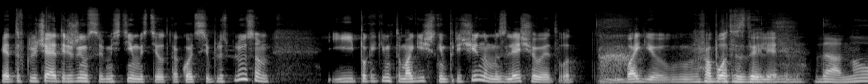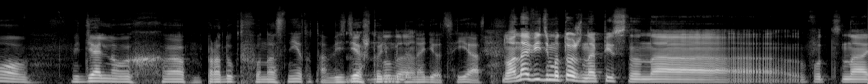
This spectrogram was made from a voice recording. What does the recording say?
Это включает режим совместимости вот какой-то C++, и по каким-то магическим причинам излечивает вот баги работы с DLL. Да, но идеальных э, продуктов у нас нету, там везде ну что-нибудь ну, да. найдется, ясно. Но она, видимо, тоже написана на вот на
